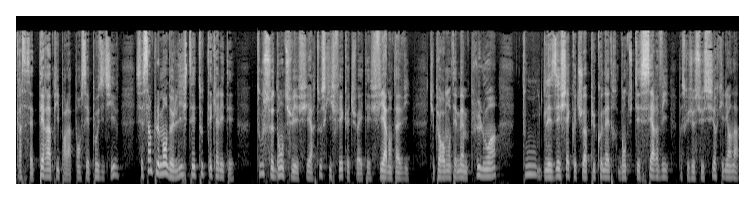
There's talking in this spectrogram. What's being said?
grâce à cette thérapie par la pensée positive, c'est simplement de lister toutes tes qualités, tout ce dont tu es fier, tout ce qui fait que tu as été fier dans ta vie. Tu peux remonter même plus loin, tous les échecs que tu as pu connaître, dont tu t'es servi, parce que je suis sûr qu'il y en a,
